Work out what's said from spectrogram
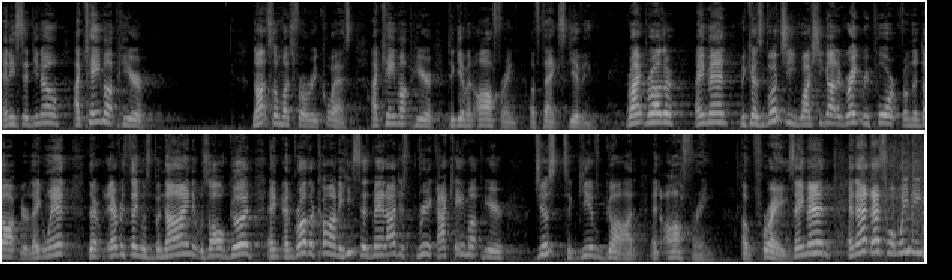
and he said, You know, I came up here not so much for a request. I came up here to give an offering of thanksgiving. Right, brother? Amen. Because Butchie, why she got a great report from the doctor. They went, everything was benign, it was all good. And, and Brother Connie, he said, Man, I just, Rick, I came up here just to give God an offering of praise. Amen. And that, that's what we need,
